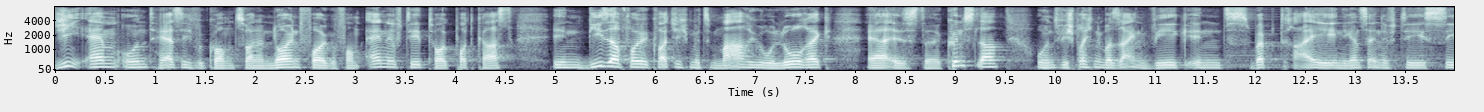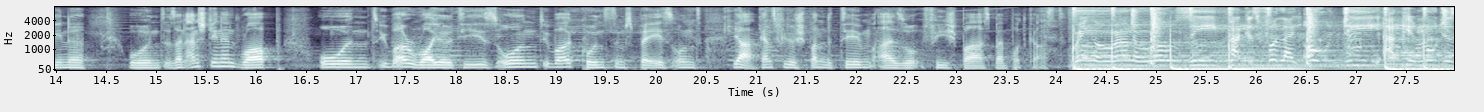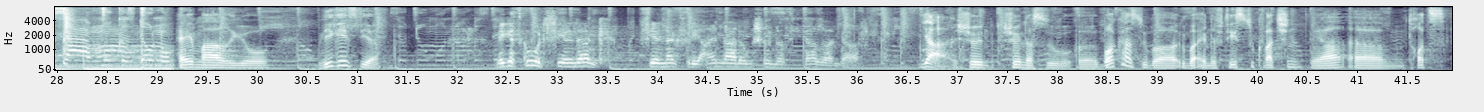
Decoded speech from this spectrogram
GM und herzlich willkommen zu einer neuen Folge vom NFT Talk Podcast. In dieser Folge quatsche ich mit Mario Lorek. Er ist äh, Künstler und wir sprechen über seinen Weg ins Web 3, in die ganze NFT-Szene und seinen anstehenden Drop und über Royalties und über Kunst im Space und ja, ganz viele spannende Themen. Also viel Spaß beim Podcast. Hey Mario, wie geht's dir? Mir geht's gut, vielen Dank. Vielen Dank für die Einladung, schön, dass ich da sein darf. Ja, schön, schön, dass du äh, Bock hast, über, über NFTs zu quatschen. Ja, ähm, trotz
